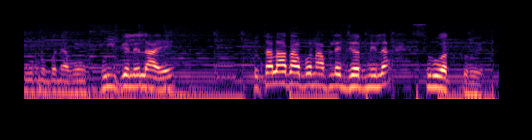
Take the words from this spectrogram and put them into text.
पूर्णपणे आपण फुल केलेला आहे. सो चला आता आपण आपल्या जर्नीला सुरुवात करूया.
